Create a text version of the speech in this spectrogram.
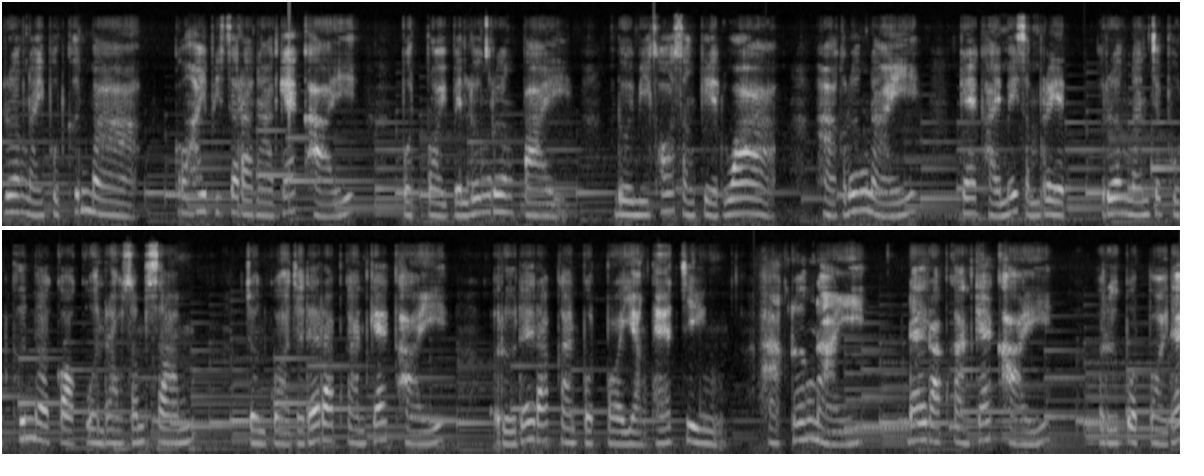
เรื่องไหนผุดขึ้นมา ก็ให้พิจารณาแก้ไขปลดปล่อยเป็นเรื่องๆไป โดยมีข้อสังเกตว่า หากเรื่องไหน แก้ไขไม่สำเร็จ เรื่องนั้นจะผุดขึ้นมาก่อกวนเราซ้ำๆจนกว่าจะได้รับการแก้ไข หรือได้รับการปลดปล่อยอย่างแท้จริง หากเรื่องไหน ได้รับการแก้ไข หรือปลดปล่อยได้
